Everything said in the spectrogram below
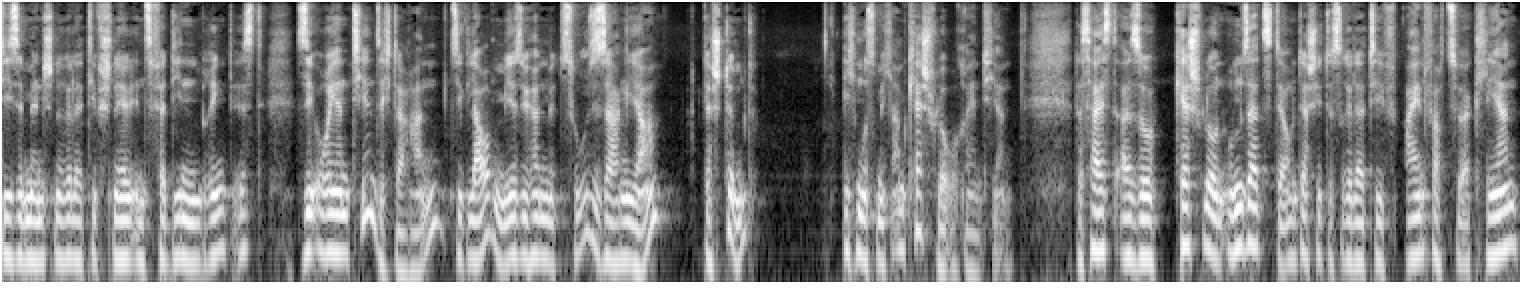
diese Menschen relativ schnell ins Verdienen bringt, ist, sie orientieren sich daran, sie glauben mir, sie hören mir zu, sie sagen, ja, das stimmt, ich muss mich am Cashflow orientieren. Das heißt also, Cashflow und Umsatz, der Unterschied ist relativ einfach zu erklären.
